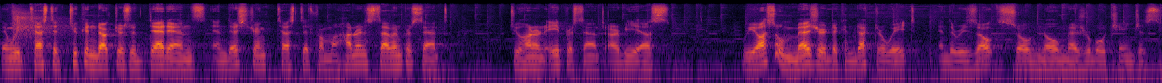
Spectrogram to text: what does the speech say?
Then we tested two conductors with dead ends, and their strength tested from 107% to 108% RBS. We also measured the conductor weight, and the results showed no measurable changes.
